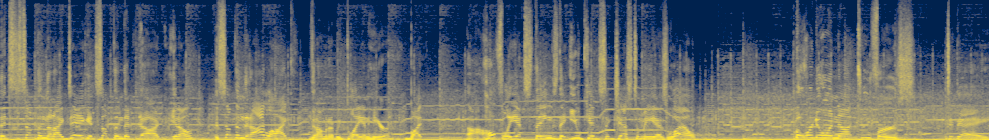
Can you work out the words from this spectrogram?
It's something that I dig. It's something that, uh, you know, it's something that I like that I'm going to be playing here. But uh, hopefully it's things that you can suggest to me as well. But we're doing uh, twofers today.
